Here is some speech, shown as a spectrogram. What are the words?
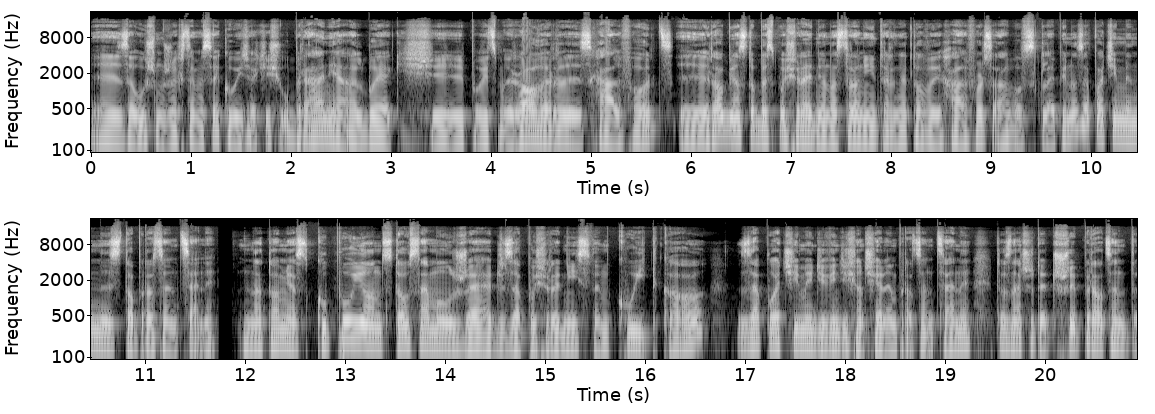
Y, załóżmy, że chcemy sobie kupić jakieś ubrania albo jakiś y, powiedzmy rower z Halfords. Y, robiąc to bezpośrednio na stronie internetowej Halfords albo w sklepie, no zapłacimy 100% ceny. Natomiast kupując tą samą rzecz za pośrednictwem Quidco, zapłacimy 97% ceny, to znaczy te 3%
